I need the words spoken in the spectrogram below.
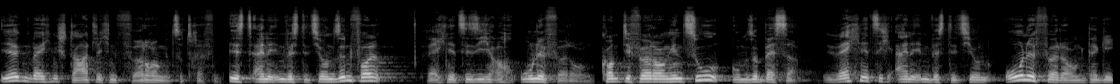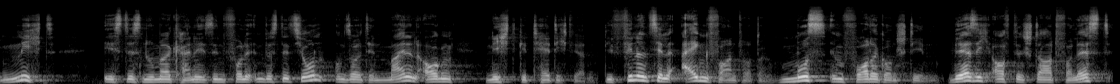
irgendwelchen staatlichen Förderungen zu treffen. Ist eine Investition sinnvoll, rechnet sie sich auch ohne Förderung. Kommt die Förderung hinzu, umso besser. Rechnet sich eine Investition ohne Förderung dagegen nicht, ist es nun mal keine sinnvolle Investition und sollte in meinen Augen nicht getätigt werden. Die finanzielle Eigenverantwortung muss im Vordergrund stehen. Wer sich auf den Staat verlässt,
